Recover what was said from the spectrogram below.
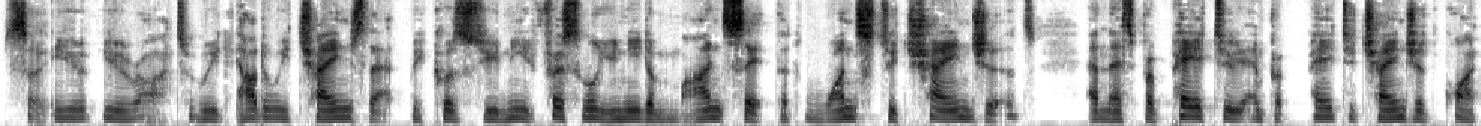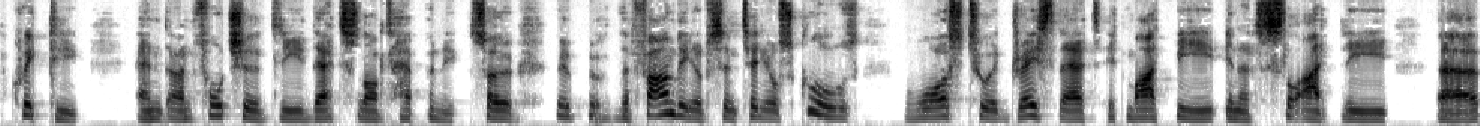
So you you're right. We, how do we change that? Because you need first of all you need a mindset that wants to change it and that's prepared to and prepared to change it quite quickly. And unfortunately, that's not happening. So the founding of Centennial Schools was to address that. It might be in a slightly uh,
